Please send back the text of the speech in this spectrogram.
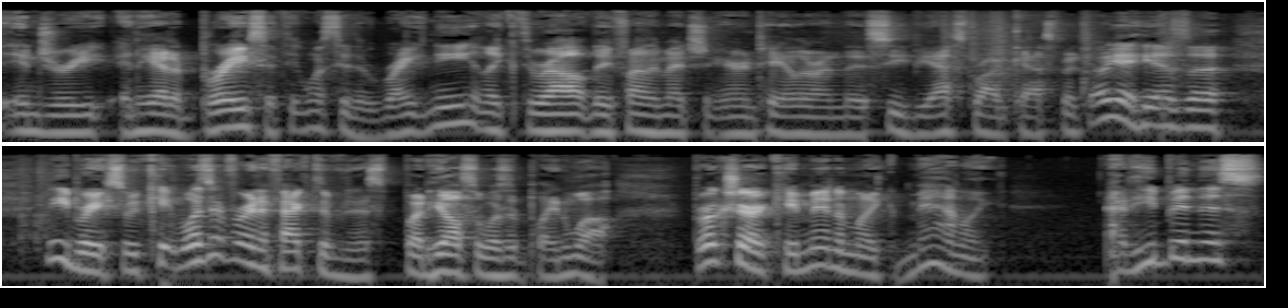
injury and he had a brace. I think I want to say the right knee. Like throughout, they finally mentioned Aaron Taylor on the CBS broadcast. But oh yeah, he has a knee brace. So it wasn't for ineffectiveness, but he also wasn't playing well. Brookshire came in. I'm like, man, like had he been this?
